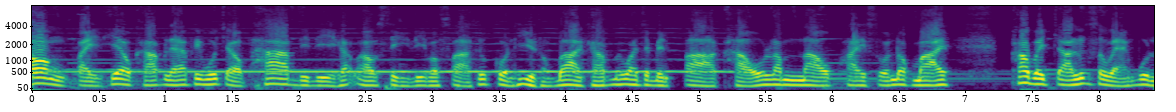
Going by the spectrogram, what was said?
ต้องไปเที่ยวครับ แล้วพี่วุฒิจะเอาภาพดีๆครับเอาสิ่งดีมาฝากทุกคนที่อยู่ทางบ้านครับ ไม่ว่าจะเป็นป่าเขาลำเนาภัยสวนดอกไม้ เข้าไปจารึกแสวงบุญ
